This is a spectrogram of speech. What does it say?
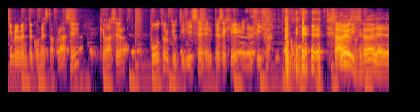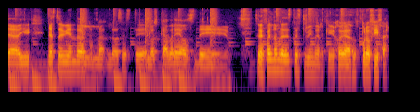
simplemente con esta frase que va a ser puto el que utilice el PSG en el FIFA. ¿Sabes? Uy, no, ya, ya, ya, estoy viendo los, este, los cabreos de... Se me fue el nombre de este streamer que juega puro FIFA.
